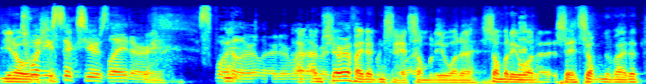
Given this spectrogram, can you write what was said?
you know, 26 years later. Spoiler alert or whatever. I'm sure if I didn't say it, somebody would have somebody would have said something about it.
